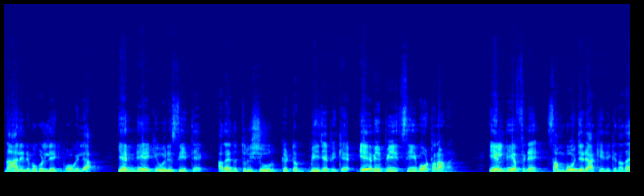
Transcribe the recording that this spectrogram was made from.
നാലിന് മുകളിലേക്ക് പോകില്ല. എൻ ഡി എക്ക് ഒരു സീറ്റ് അതായത് തൃശൂർ കിട്ടും ബി ജെ പിക്ക്. എ ബി പി സി വോട്ടറാണ് എൽ ഡി എഫിനെ സമ്പൂജ്യരാക്കിയിരിക്കുന്നത്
